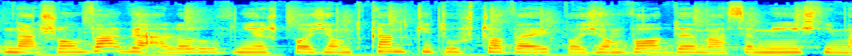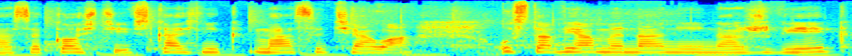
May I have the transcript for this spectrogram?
naszą wagę, ale również poziom tkanki tłuszczowej, poziom wody, masę mięśni, masę kości i wskaźnik masy ciała. Ustawiamy na niej nasz wiek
